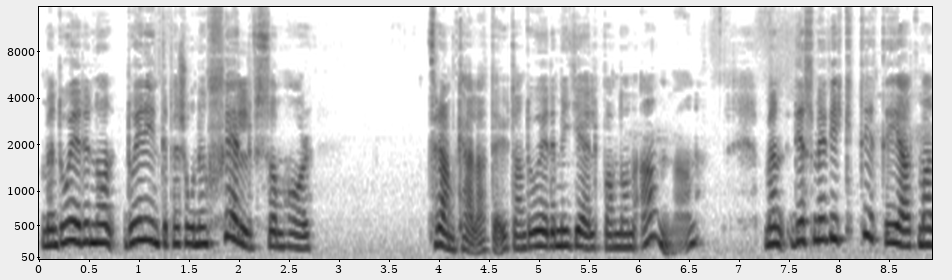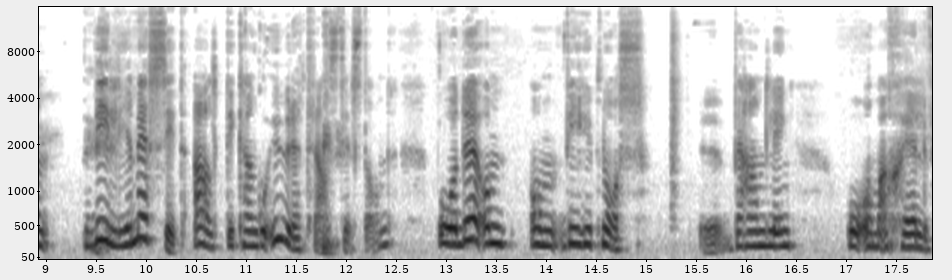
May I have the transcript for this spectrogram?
Men då är, det någon, då är det inte personen själv som har framkallat det utan då är det med hjälp av någon annan. Men det som är viktigt är att man viljemässigt alltid kan gå ur ett transtillstånd. Både om, om vid hypnosbehandling och om man själv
